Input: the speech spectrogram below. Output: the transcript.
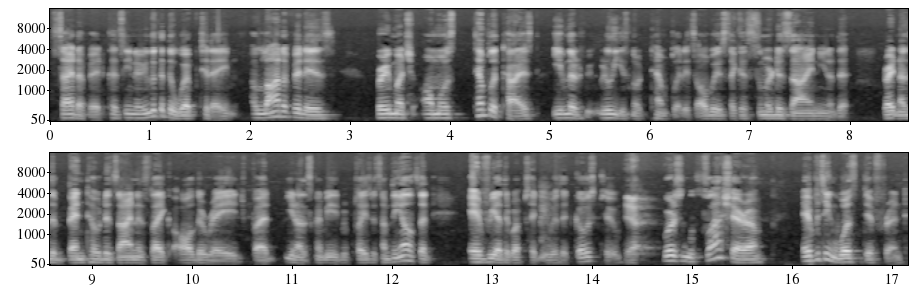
side of it? Because you know you look at the web today, a lot of it is very much almost templatized, even though there really is no template. It's always like a similar design. You know that right now the bento design is like all the rage, but you know it's going to be replaced with something else that every other website you visit goes to. Yeah. Whereas in the Flash era, everything was different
